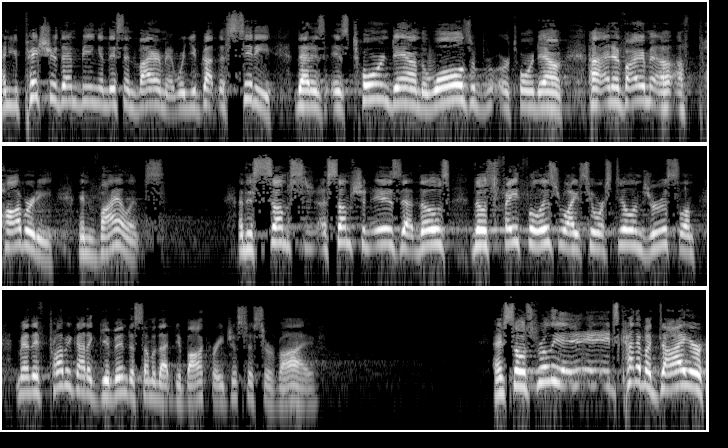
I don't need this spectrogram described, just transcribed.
And you picture them being in this environment where you've got the city that is, is torn down, the walls are, are torn down, uh, an environment of, of poverty and violence. And the assumption is that those, those faithful Israelites who are still in Jerusalem, man, they've probably got to give in to some of that debauchery just to survive. And so it's really, it's kind of a dire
